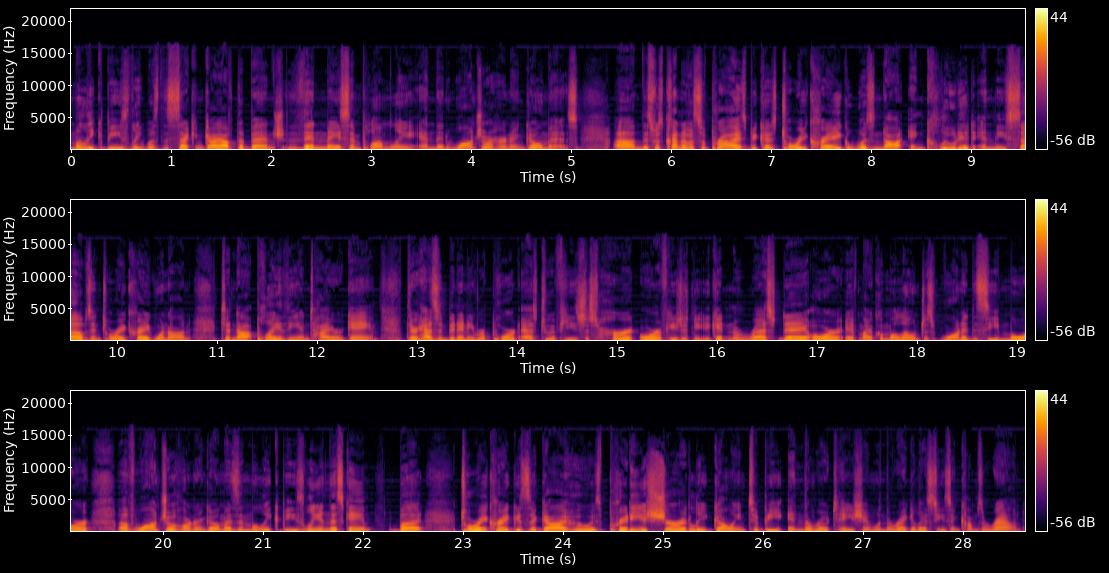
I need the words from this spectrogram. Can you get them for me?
Malik Beasley was the second guy off the bench, then Mason Plumlee, and then Juancho Hernangomez. Um, this was kind of a surprise because Torrey Craig was not included in these subs, and Torrey Craig went on to not play the entire game. There hasn't been any report as to if he's just hurt or if he's just getting a rest day or if Michael Malone just wanted to see more of Juancho Hernangomez and Malik Beasley in this game. But Torrey Craig is a guy who is pretty assuredly going to be in the rotation when the regular season comes around.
